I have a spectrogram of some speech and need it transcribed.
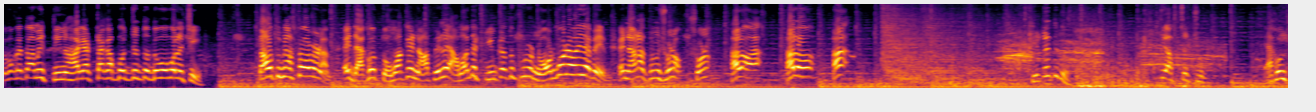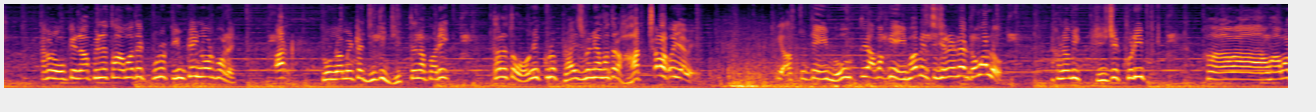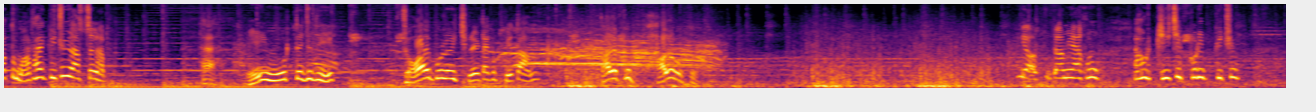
তোমাকে তো আমি তিন হাজার টাকা পর্যন্ত দেবো বলেছি। তাও তুমি আসতে পারবে না। এই দেখো তোমাকে না পেলে আমাদের টিমটা তো পুরো নড়বড়ে হয়ে যাবে। এই না না তুমি শোনো শোনো। হ্যালো হ্যালো হ্যাঁ কেটে দিল কি আশ্চর্য। এখন এখন ওকে না পেলে তো আমাদের পুরো টিমটাই নড়বড়ে। আর টুর্নামেন্টটা যদি জিততে না পারি তাহলে তো অনেকগুলো প্রাইজ মানি আমাদের হাত ছাড়া হয়ে যাবে। কি আশ্চর্য এই মুহূর্তে আমাকে এইভাবে ছেলেটা ডোবালো? এখন আমি কি যে করি? আমার তো মাথায় কিছুই আসছে না। হ্যাঁ এই মুহূর্তে যদি জয় বলে ওই ছেলেটাকে পেতাম তাহলে খুব ভালো হতো। কি আশ্চর্য আমি এখন এখন কি যে করি কিছু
